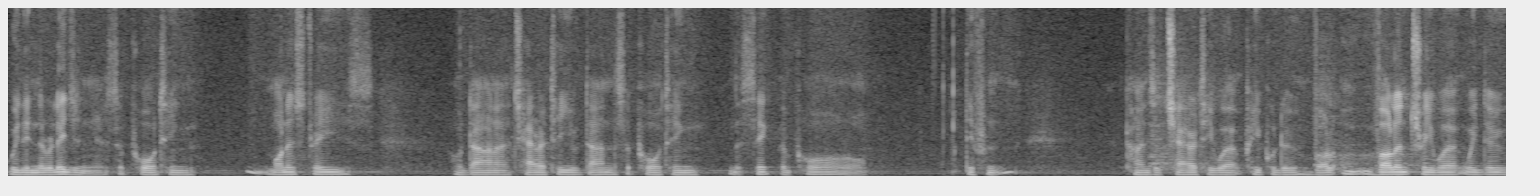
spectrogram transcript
within the religion, you're supporting monasteries, or dana charity you've done, supporting the sick, the poor, or different kinds of charity work people do, vol- voluntary work we do,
